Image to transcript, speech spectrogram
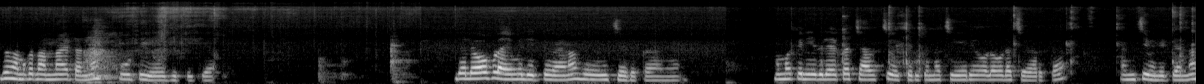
ഇത് നമുക്ക് നന്നായിട്ട് തന്നെ കൂട്ടി യോജിപ്പിക്കുക. ഇത് ലോ ഫ്ലെയിമിലിട്ട് വേണം വേവിച്ചെടുക്കാൻ. നമുക്കിനി ഇതിലേക്ക് ചതച്ച് വെച്ചിരിക്കുന്ന ചേരുവകളോടെ ചേർത്ത് അഞ്ച് മിനിറ്റ് തന്നെ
